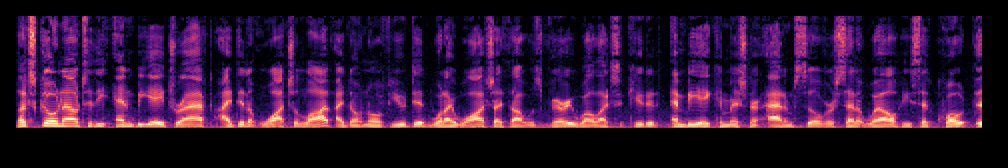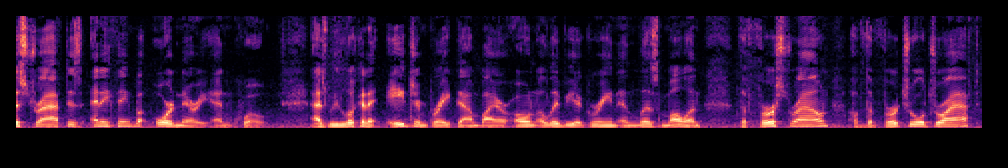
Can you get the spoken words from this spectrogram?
Let's go now to the NBA draft. I didn't watch a lot. I don't know if you did. What I watched I thought was very well executed. NBA Commissioner Adam Silver said it well. He said, quote, this draft is anything but ordinary, end quote. As we look at an agent breakdown by our own Olivia Green and Liz Mullen, the first round of the virtual draft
